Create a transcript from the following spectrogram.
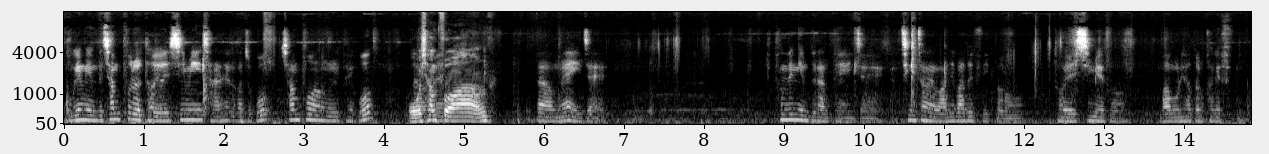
고객님들 샴푸를 더 열심히 잘 해가지고 샴푸왕을 되고 오 샴푸왕. 그다음에 이제 선생님들한테 이제 칭찬을 많이 받을 수 있도록 더 열심히 해서 마무리하도록 하겠습니다.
